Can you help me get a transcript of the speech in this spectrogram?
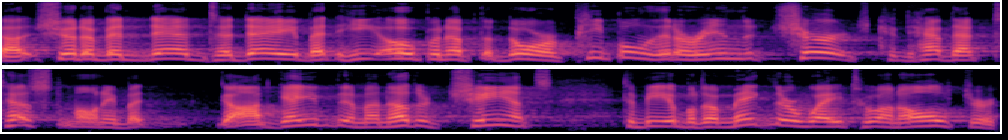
uh, should have been dead today, but he opened up the door. People that are in the church could have that testimony, but God gave them another chance to be able to make their way to an altar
